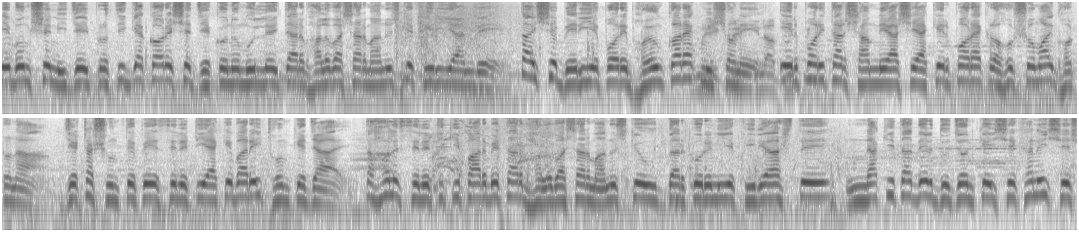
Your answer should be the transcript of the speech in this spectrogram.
এবং সে নিজেই প্রতিজ্ঞা করে সে যে কোনো মূল্যেই তার ভালোবাসার মানুষকে ফিরিয়ে আনবে। তাই সে বেরিয়ে পড়ে ভয়ঙ্কর এক মিশনে। এরপরই তার সামনে আসে একের পর এক রহস্যময় ঘটনা। যেটা শুনতে পেয়ে ছেলেটি একেবারেই থমকে যায়। তাহলে ছেলেটি কি পারবে তার ভালোবাসার মানুষকে উদ্ধার করে নিয়ে ফিরে আসতে? নাকি তাদের দুজনকেই সেখানেই শেষ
